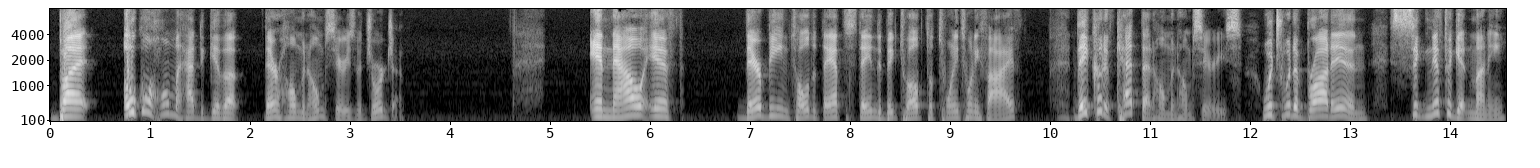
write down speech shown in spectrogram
But Oklahoma had to give up their home and home series with Georgia. And now, if they're being told that they have to stay in the Big 12 till 2025, they could have kept that home and home series, which would have brought in significant money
